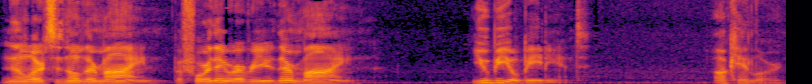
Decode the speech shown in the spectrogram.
the Lord says, No, they're mine. Before they were ever you, they're mine. You be obedient. Okay, Lord.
